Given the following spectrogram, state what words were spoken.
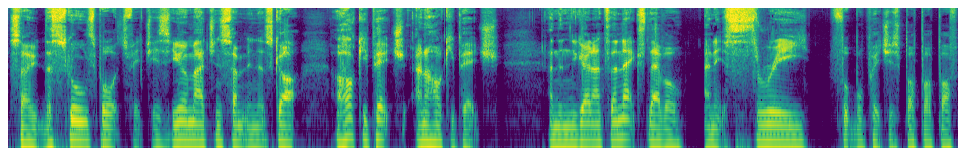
So the school sports pitches. You imagine something that's got a hockey pitch and a hockey pitch, and then you go down to the next level, and it's three football pitches, pop, pop, off,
